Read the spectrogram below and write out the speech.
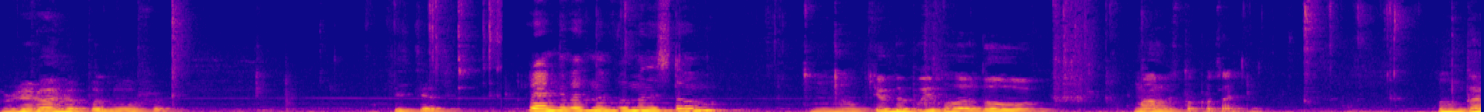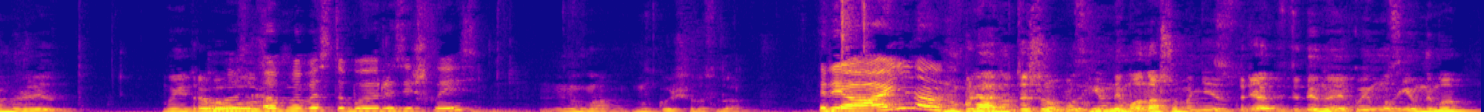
Вже реально подумав, що. Піздець. Реально вигнав ви мене з дому? Ну, ти би поїхала до Мами 100%. Ну, прям железно. Мені треба Ми, було. ми би з тобою розійшлись. Не знаю, ну скоріше до сюди. Реально? Ну бля, ну ти що, мозгів нема? Нащо мені зустрічати з людиною, якої мозгів нема?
